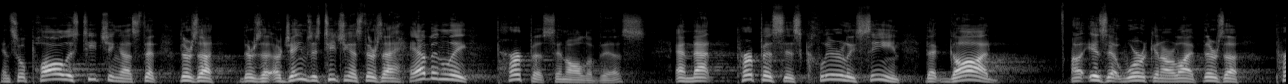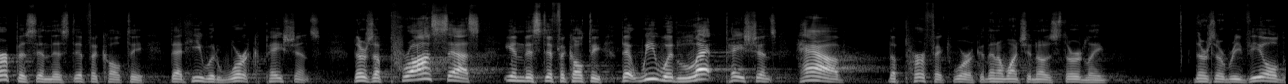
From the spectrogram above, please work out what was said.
And so Paul is teaching us that there's a, there's a, or James is teaching us there's a heavenly purpose in all of this. And that purpose is clearly seen that God uh, is at work in our life. There's a purpose in this difficulty that He would work patience. There's a process in this difficulty that we would let patience have the perfect work. And then I want you to notice, thirdly, there's a revealed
